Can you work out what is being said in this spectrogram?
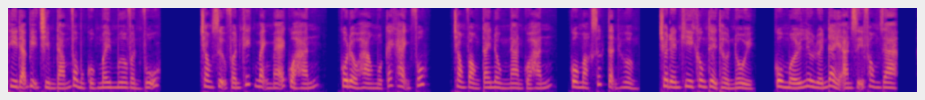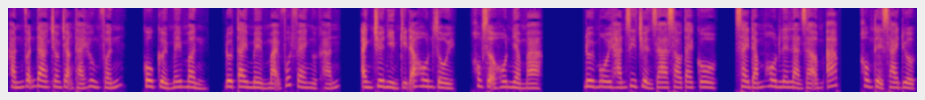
thì đã bị chìm đắm vào một cuộc mây mưa vần vũ. Trong sự phấn khích mạnh mẽ của hắn, cô đầu hàng một cách hạnh phúc. Trong vòng tay nồng nàn của hắn, cô mặc sức tận hưởng, cho đến khi không thể thở nổi cô mới lưu luyến đẩy an dĩ phong ra. Hắn vẫn đang trong trạng thái hưng phấn. Cô cười mê mẩn, đôi tay mềm mại vuốt ve ngực hắn. Anh chưa nhìn kỹ đã hôn rồi, không sợ hôn nhầm mà. Đôi môi hắn di chuyển ra sau tay cô, say đắm hôn lên làn da ấm áp. Không thể sai được.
